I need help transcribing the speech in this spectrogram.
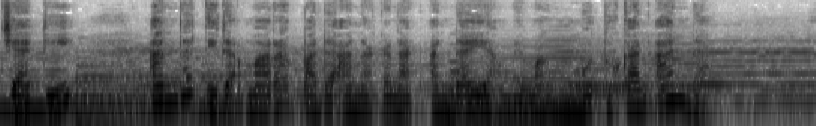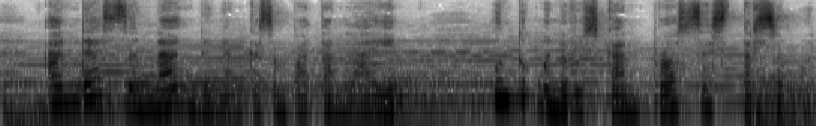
Jadi, Anda tidak marah pada anak-anak Anda yang memang membutuhkan Anda. Anda senang dengan kesempatan lain untuk meneruskan proses tersebut.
